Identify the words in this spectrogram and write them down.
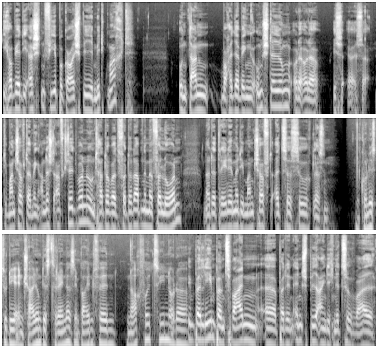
ich habe ja die ersten vier Pokalspiele mitgemacht und dann war halt ein wenig Umstellung oder, oder ist also die Mannschaft ein wenig anders aufgestellt worden und hat aber von dort ab nicht mehr verloren. Und dann hat der Trainer immer die Mannschaft also so gelassen. Konntest du die Entscheidung des Trainers in beiden Fällen nachvollziehen? Oder? In Berlin beim zweiten, äh, bei den Endspielen eigentlich nicht so, weil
